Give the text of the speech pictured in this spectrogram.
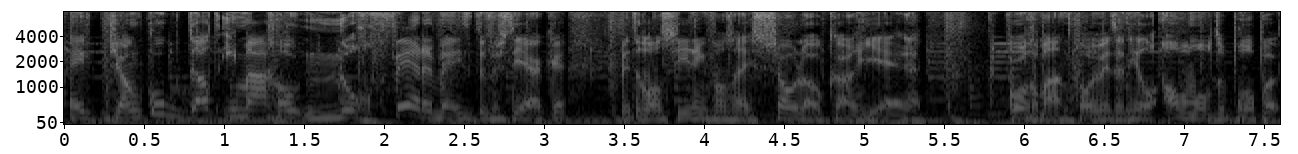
heeft Jungkook dat imago nog verder weten te versterken... met de lancering van zijn solo-carrière. Vorige maand kwam hij met een heel album op de proppen,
